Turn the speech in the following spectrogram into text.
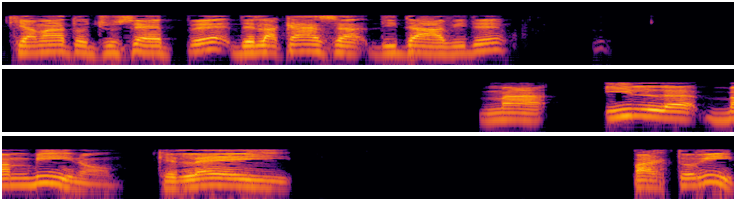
chiamato Giuseppe della casa di Davide, ma il bambino che lei partorì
